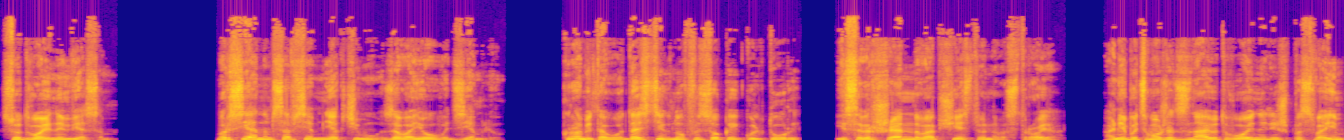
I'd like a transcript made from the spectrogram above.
с удвоенным весом. Марсианам совсем не к чему завоевывать Землю. Кроме того, достигнув высокой культуры и совершенного общественного строя, они, быть может, знают войны лишь по своим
